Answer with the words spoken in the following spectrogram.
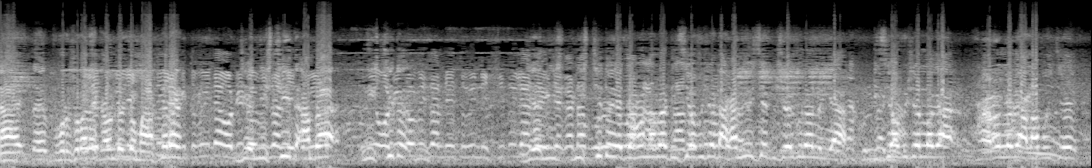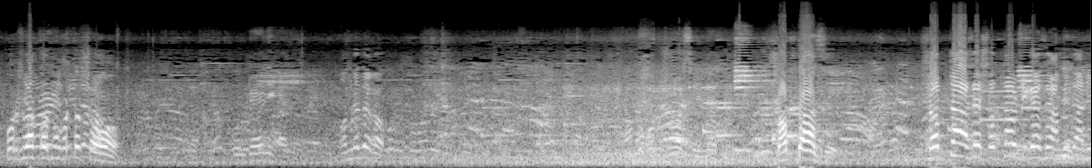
না এ পৌরসভার অ্যাকাউন্টে জমা আপনারা যে নিশ্চিত আমরা নিশ্চিত যে নিশ্চিত হয়ে যখন আমরা ডিসি অফিসে টাকা নিয়েছে বিষয়গুলো লইয়া ডিসি অফিসের লগে আরও লগে আলাপ হয়েছে পৌরসভা কর্মকর্তা সহ। সবটা আছে। সপ্তাহ আছে সপ্তাহ ঠিক আছে আমি জানি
